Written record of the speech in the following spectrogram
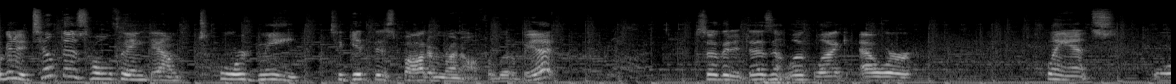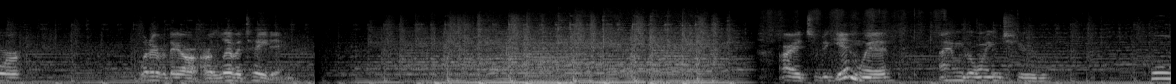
We're gonna tilt this whole thing down toward me to get this bottom runoff a little bit so that it doesn't look like our plants or whatever they are are levitating. All right, to begin with, I'm going to pull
